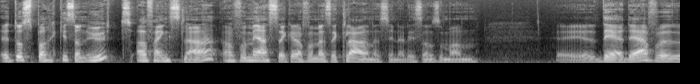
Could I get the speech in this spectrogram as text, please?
eh, da sparkes han ut av fengselet. Han får med seg, han får med seg klærne sine. liksom, som han, eh, det er det. Får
